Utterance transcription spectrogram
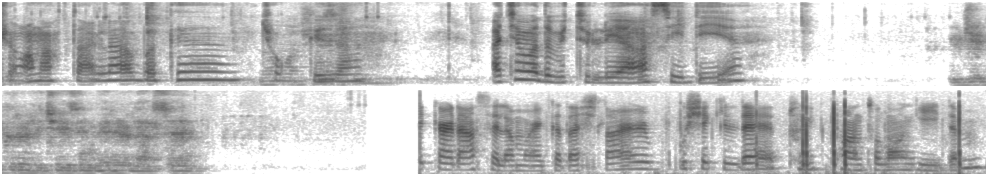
Şu anahtarlığa bakın. Çok güzel. Açamadı bir türlü ya CD'yi. Yüce Kraliçe izin verirlerse Tekrardan selam arkadaşlar. Bu şekilde tunik pantolon giydim.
